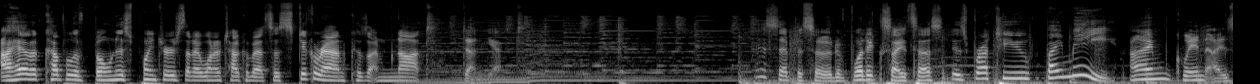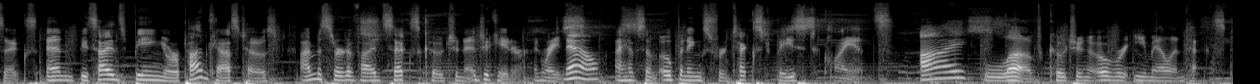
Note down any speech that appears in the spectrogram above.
I have a couple of bonus pointers that I want to talk about, so stick around because I'm not done yet. This episode of What Excites Us is brought to you by me. I'm Gwen Isaacs, and besides being your podcast host, I'm a certified sex coach and educator. And right now, I have some openings for text based clients. I love coaching over email and text.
